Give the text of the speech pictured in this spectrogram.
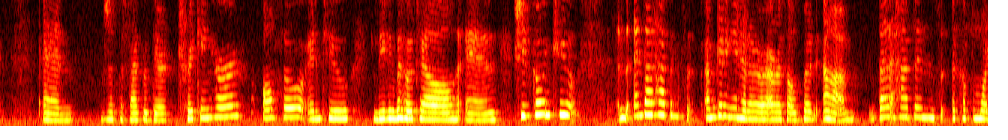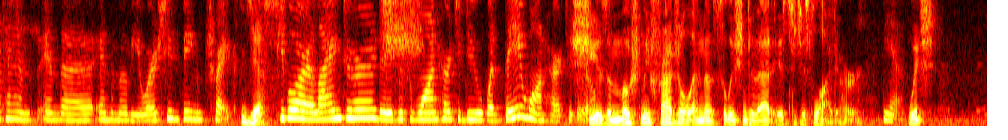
and just the fact that they're tricking her also into leaving the hotel and she's going to and, and that happens i'm getting ahead of ourselves but um that happens a couple more times in the in the movie where she's being tricked. Yes. People are lying to her they just want her to do what they want her to do. She is emotionally fragile and the solution to that is to just lie to her. Yes. Which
